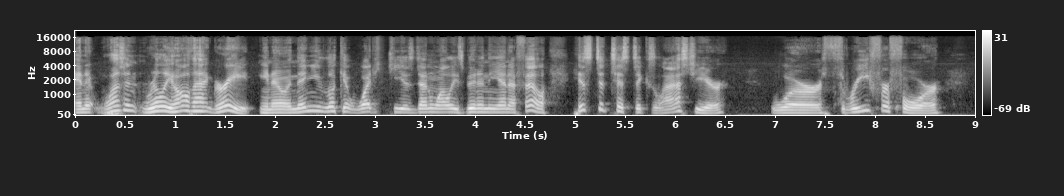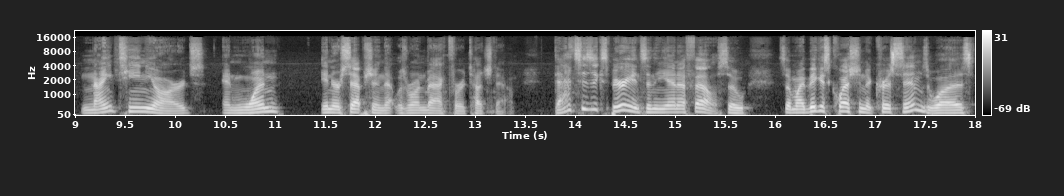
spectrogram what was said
and it wasn't really all that great, you know. And then you look at what he has done while he's been in the NFL. His statistics last year were three for four, 19 yards, and one interception that was run back for a touchdown. That's his experience in the NFL. So, so my biggest question to Chris Sims was,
